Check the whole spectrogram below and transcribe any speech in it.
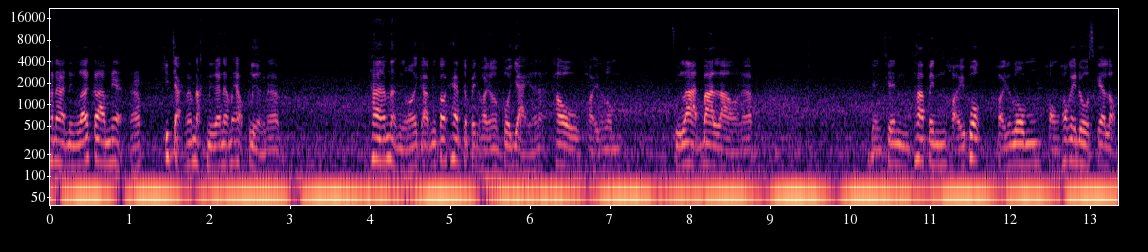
ขนาด 100 กรัมเนี่ยนะครับคิดจากน้ำหนักเนื้อนะไม่เอาเปลือกนะครับถ้าน้ำหนัก 100 กรัมนี่ก็แทบจะเป็นหอยนางรมตัวใหญ่แล้วนะเท่าหอยนางรมสุราษฎร์บ้านเรานะครับ อย่างเช่นถ้าเป็นหอยพวกหอยนางรมของฮอกไกโดสแกลล็อป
